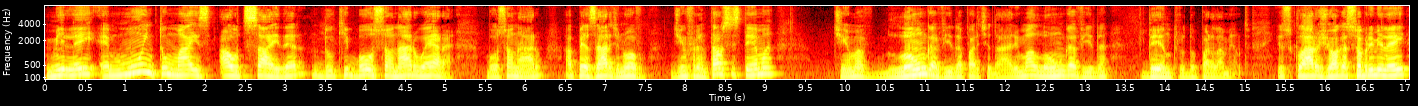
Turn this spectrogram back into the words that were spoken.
Milley é muito mais outsider do que Bolsonaro era. Bolsonaro, apesar, de novo, de enfrentar o sistema, tinha uma longa vida partidária uma longa vida dentro do parlamento. Isso, claro, joga sobre Milley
